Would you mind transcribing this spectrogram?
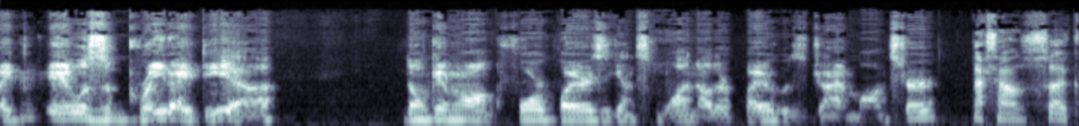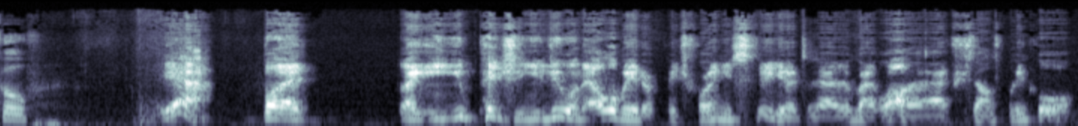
Like, mm-hmm. it was a great idea. Don't get me wrong, four players against one other player who's a giant monster. That sounds so cool. Yeah, but like you pitch, you do an elevator pitch for any studio to that. They're like, "Wow, that actually sounds pretty cool,"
